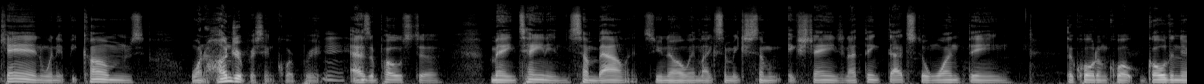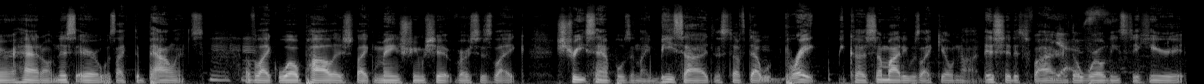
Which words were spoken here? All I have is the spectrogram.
can when it becomes 100% corporate mm-hmm. as opposed to maintaining some balance you know and like some ex- some exchange. And i think that's the one thing the quote unquote golden era had on this era was like the balance of like well polished like mainstream shit versus like street samples and like b-sides and stuff that would break because somebody was like yo nah this shit is fire. The world needs to hear it.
